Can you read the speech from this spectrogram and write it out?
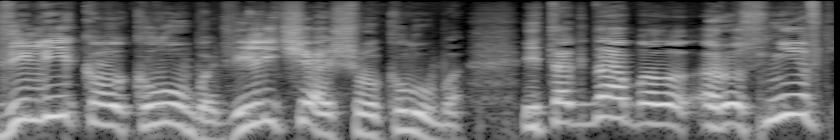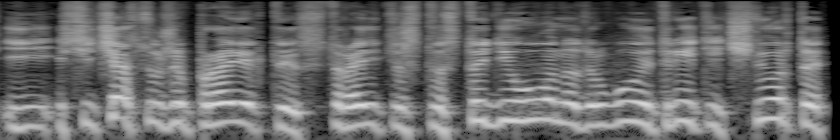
великого клуба, величайшего клуба. И тогда был Роснефть, и сейчас уже проекты строительства стадиона, другое, третье, четвертое.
